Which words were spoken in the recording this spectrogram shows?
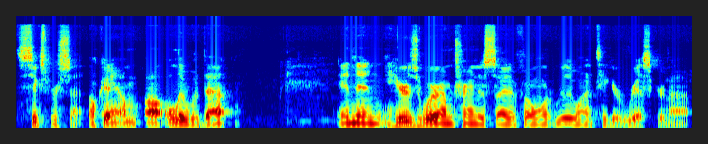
Six percent. Okay, I'm I'll, live with that. And then here's where I'm trying to decide if I want, really want to take a risk or not.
